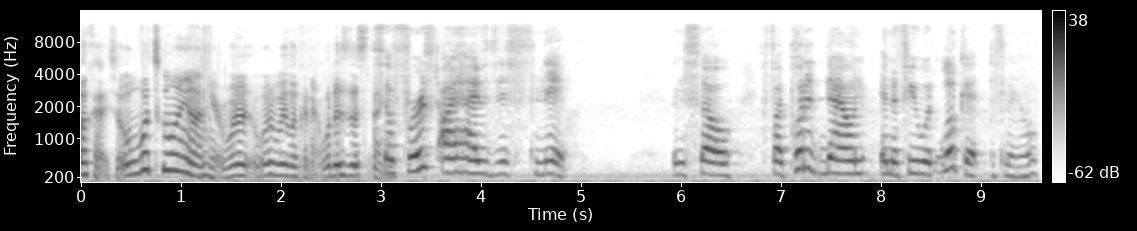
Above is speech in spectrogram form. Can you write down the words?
Okay, so what's going on here? What are, what are we looking at? What is this thing? So first I have this snail. And so if I put it down and if you would look at the snail,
